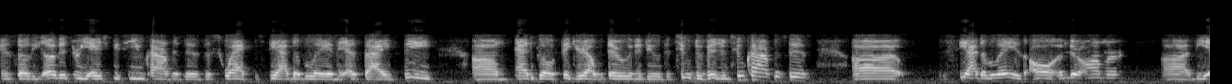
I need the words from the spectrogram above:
and so the other three HBCU conferences, the SWAC, the CIAA, and the SIAC, um, had to go figure out what they were going to do. The two Division two conferences, uh, CIAA is all Under Armour. Uh, the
